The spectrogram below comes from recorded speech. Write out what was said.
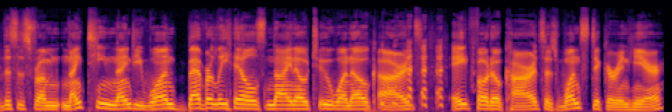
this is from 1991 Beverly Hills 90210 cards, eight photo cards. There's one sticker in here.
